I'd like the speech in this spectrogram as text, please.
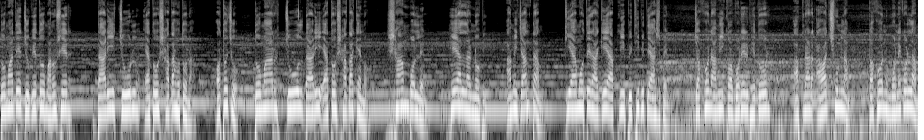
তোমাদের যুগে তো মানুষের দাড়ি, চুল এত সাদা হতো না। অথচ তোমার চুল, দাড়ি এত সাদা কেন? শাম বললেন, হে আল্লাহর নবী, আমি জানতাম কিয়ামতের আগে আপনি পৃথিবীতে আসবেন। যখন আমি কবরের ভেতর আপনার আওয়াজ শুনলাম, তখন মনে করলাম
